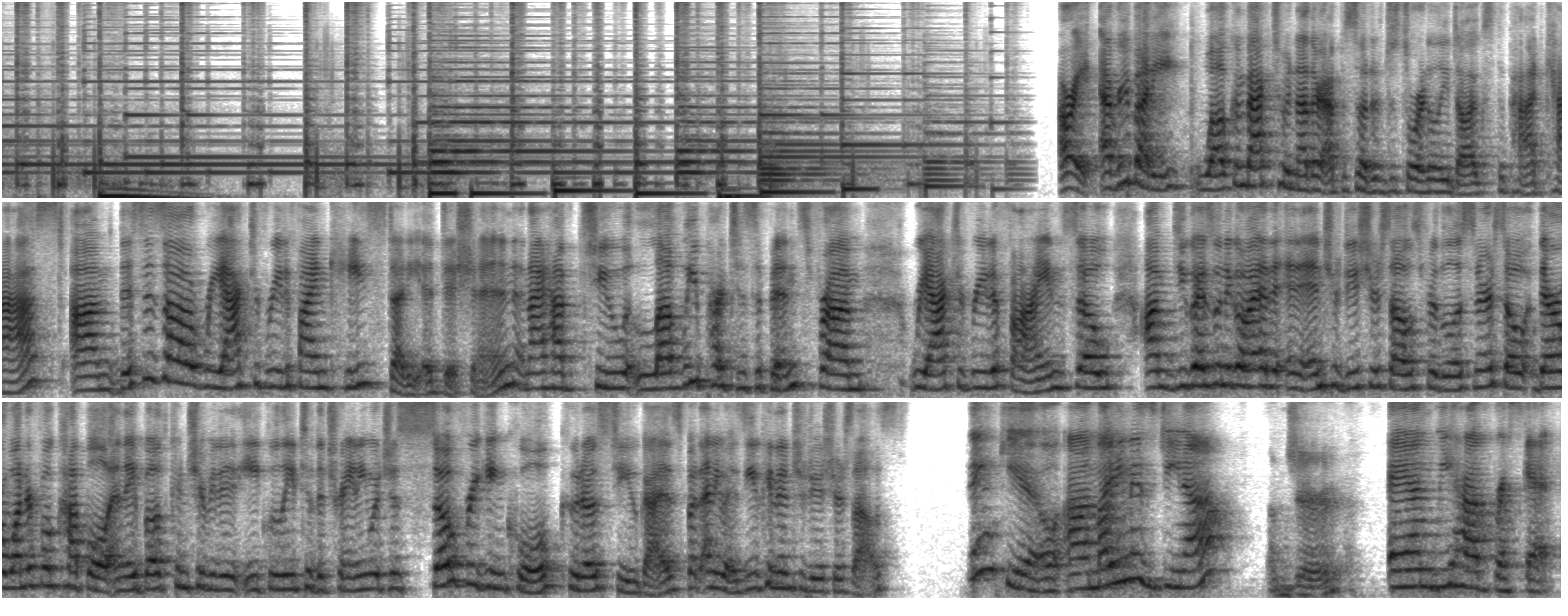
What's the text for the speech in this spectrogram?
All right, everybody, welcome back to another episode of Disorderly Dogs, the podcast. Um, this is a Reactive Redefined case study edition, and I have two lovely participants from Reactive Redefined. So, um, do you guys want to go ahead and introduce yourselves for the listeners? So, they're a wonderful couple, and they both contributed equally to the training, which is so freaking cool. Kudos to you guys. But, anyways, you can introduce yourselves. Thank you. Um, my name is Dina. I'm Jared. And we have Brisket.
